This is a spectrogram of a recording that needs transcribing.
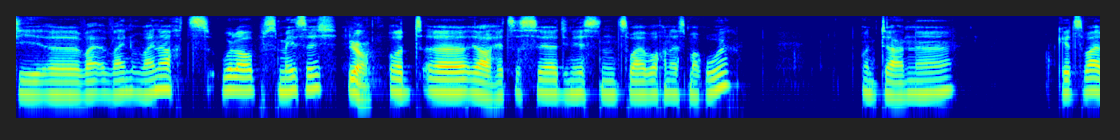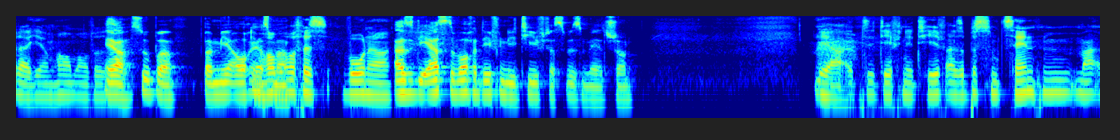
die äh, Wein Weihnachtsurlaubsmäßig. ja, Und äh, ja, jetzt ist ja die nächsten zwei Wochen erstmal Ruhe. Und dann äh, geht's weiter hier im Homeoffice. ja, super. Bei mir auch Im erstmal. Homeoffice-Wohner. Also die erste Woche definitiv, das wissen wir jetzt schon. Ja, de- definitiv. Also bis zum 10. Ma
